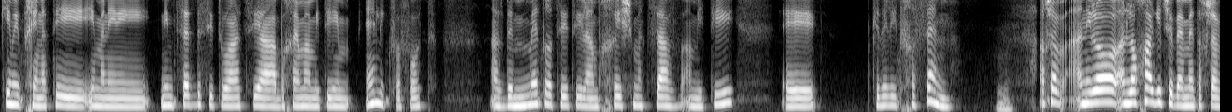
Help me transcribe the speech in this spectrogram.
כי מבחינתי אם אני נמצאת בסיטואציה בחיים האמיתיים אין לי כפפות. אז באמת רציתי להמחיש מצב אמיתי אה, כדי להתחסן. Mm. עכשיו אני לא אני לא יכולה להגיד שבאמת עכשיו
